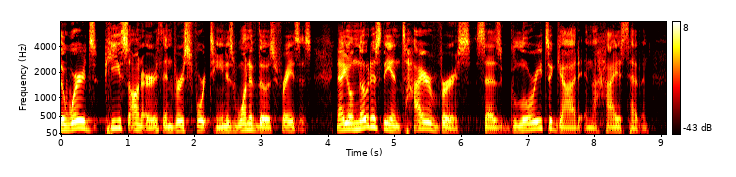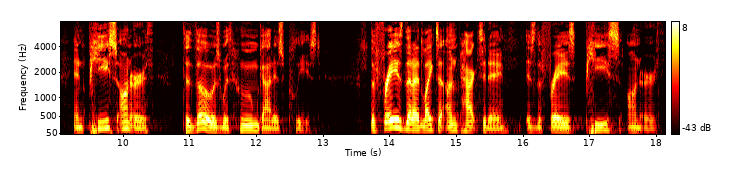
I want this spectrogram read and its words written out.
The words peace on earth in verse 14 is one of those phrases. Now you'll notice the entire verse says, Glory to God in the highest heaven, and peace on earth to those with whom God is pleased. The phrase that I'd like to unpack today is the phrase peace on earth.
